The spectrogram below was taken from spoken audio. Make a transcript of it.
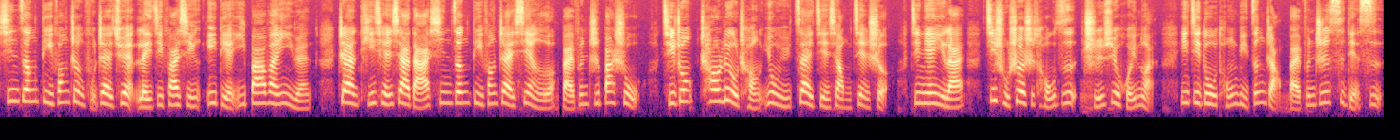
新增地方政府债券累计发行一点一八万亿元，占提前下达新增地方债限额百分之八十五，其中超六成用于在建项目建设。今年以来，基础设施投资持续回暖，一季度同比增长百分之四点四，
